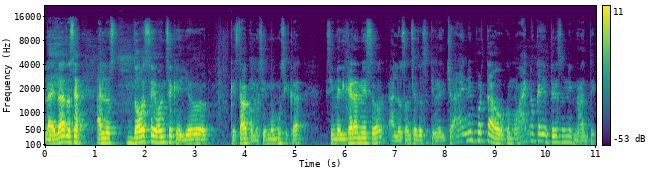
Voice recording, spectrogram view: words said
la edad. O sea, a los 12, 11 que yo que estaba conociendo música, si me dijeran eso, a los 11, 12 te hubiera dicho, ay, no importa, o como, ay, no, cállate, eres un ignorante.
